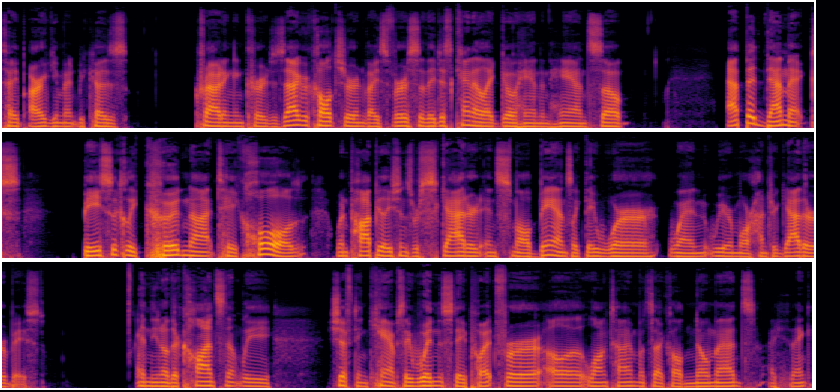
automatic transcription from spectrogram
type argument because crowding encourages agriculture and vice versa. They just kind of like go hand in hand. So epidemics basically could not take hold when populations were scattered in small bands like they were when we were more hunter gatherer based. And you know, they're constantly shifting camps. They wouldn't stay put for a long time. What's that called? Nomads, I think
